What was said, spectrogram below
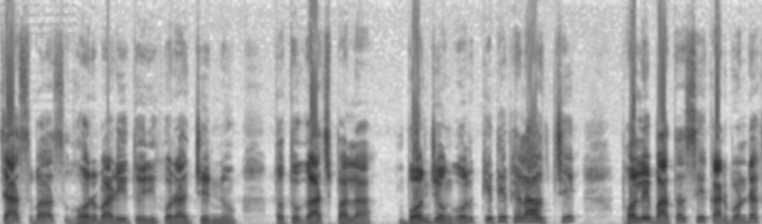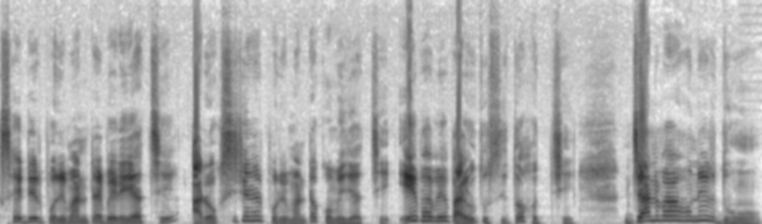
চাষবাস, ঘরবাড়ি তৈরি করার জন্য তত গাছপালা, বন জঙ্গল কেটে ফেলা হচ্ছে, ফলে বাতাসে কার্বন ডাইঅক্সাইডের পরিমাণটা বেড়ে যাচ্ছে আর অক্সিজেনের পরিমাণটা কমে যাচ্ছে। এভাবে বায়ু দূষিত হচ্ছে। যানবাহনের ধোঁয়া।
